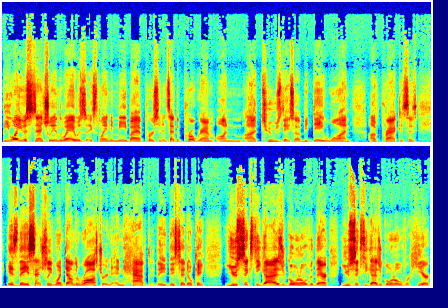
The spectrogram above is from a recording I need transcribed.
BYU essentially, and the way it was explained to me by a person inside the program on uh, Tuesday, so that'd be day one of practices, is they essentially went down the roster and, and halved it. They, they said, okay, you 60 guys are going over there, you 60 guys are going over here,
